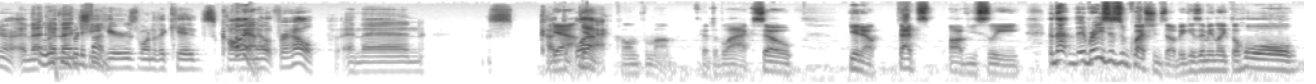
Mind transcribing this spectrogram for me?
Yeah, and then and then she fun. hears one of the kids oh, calling Oh, yeah. out for help, and then cut yeah, to black. Yeah. Calling for mom. Cut to black. So, you know, that's obviously, and that it raises some questions though, because I mean, like the whole,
